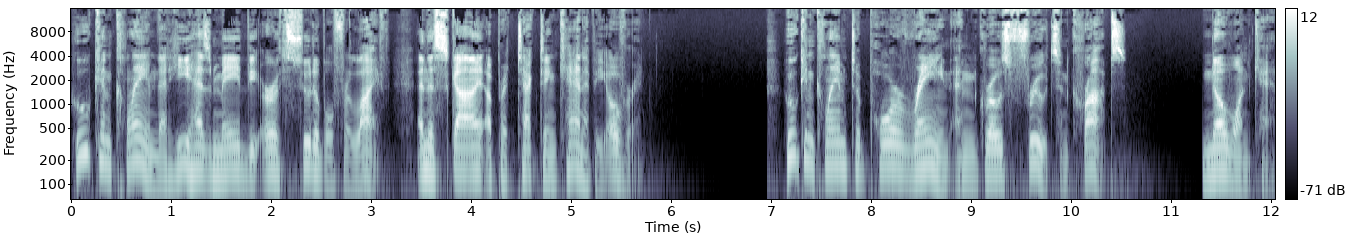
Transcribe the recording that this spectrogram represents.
Who can claim that He has made the earth suitable for life and the sky a protecting canopy over it? Who can claim to pour rain and grows fruits and crops? No one can.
